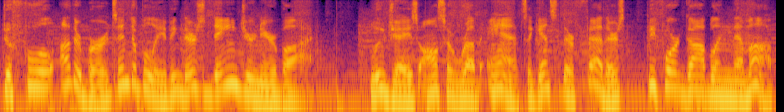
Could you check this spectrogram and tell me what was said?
to fool other birds into believing there's danger nearby. Blue jays also rub ants against their feathers before gobbling them up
